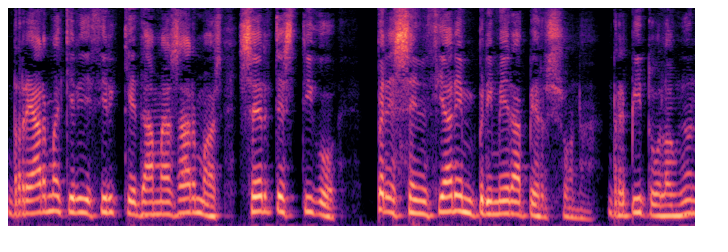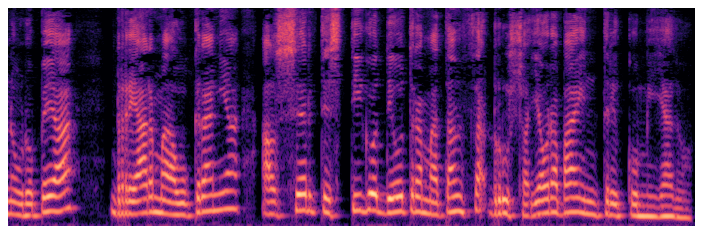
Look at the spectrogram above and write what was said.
Rearma quiere decir que da más armas, ser testigo, presenciar en primera persona. Repito, la Unión Europea rearma a Ucrania al ser testigo de otra matanza rusa y ahora va entrecomillado.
